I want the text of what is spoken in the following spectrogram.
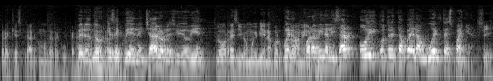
pero hay que esperar cómo se recupera. Pero es mejor que se cuide. La hinchada lo recibió bien. Lo recibió muy bien Bueno, afortunadamente. para finalizar, hoy otra etapa de la Vuelta a España. Sí.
